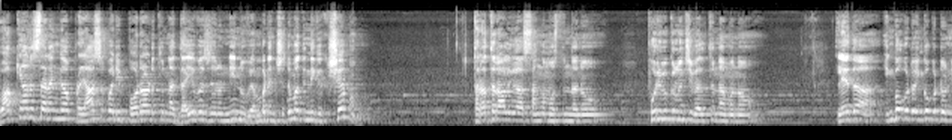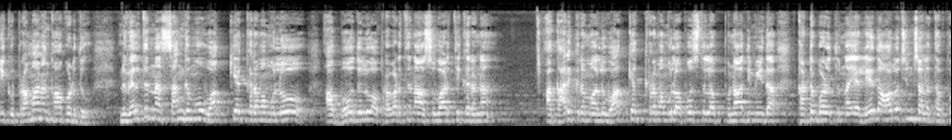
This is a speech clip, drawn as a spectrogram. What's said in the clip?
వాక్యానుసారంగా ప్రయాసపడి పోరాడుతున్న దైవజనుని నువ్వు వెంబడించడం అది నీకు క్షేమం. తరతరాలుగా సంఘం వస్తుందనో పూర్వీకుల నుంచి వెళ్తున్నామనో లేదా ఇంకొకటి ఇంకొకటి నీకు ప్రమాణం కాకూడదు. నువ్వు వెళ్తున్న సంఘము వాక్య క్రమములో ఆ బోధలు ఆ ప్రవర్తన ఆ సువార్థీకరణ ఆ కార్యక్రమాలు వాక్య క్రమములో అపోస్తుల పునాది మీద కట్టబడుతున్నాయా లేదా ఆలోచించాలి తప్ప?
